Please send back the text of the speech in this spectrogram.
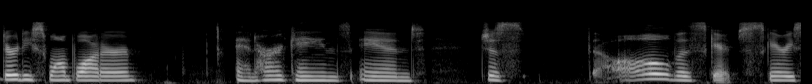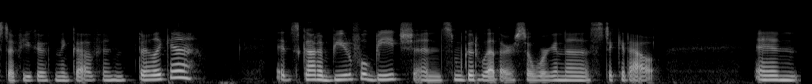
dirty swamp water and hurricanes and just all the scary, scary stuff you can think of. And they're like, eh, it's got a beautiful beach and some good weather, so we're going to stick it out. And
